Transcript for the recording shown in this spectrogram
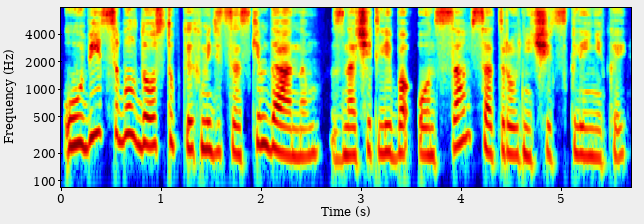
У убийцы был доступ к их медицинским данным, значит, либо он сам сотрудничает с клиникой,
